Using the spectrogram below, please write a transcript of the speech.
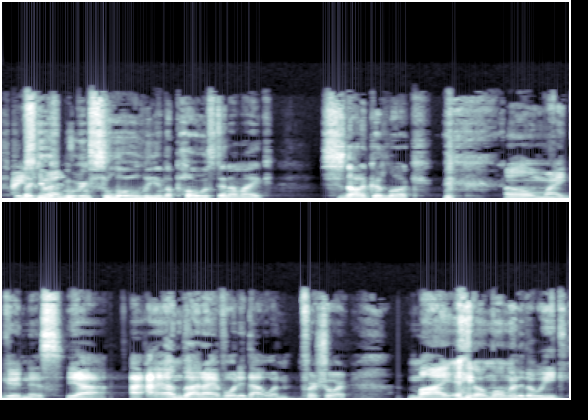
like surprised? he was moving slowly in the post, and I'm like, this is not a good look. oh my goodness, yeah. I, I'm glad I avoided that one for sure my AO moment of the week.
